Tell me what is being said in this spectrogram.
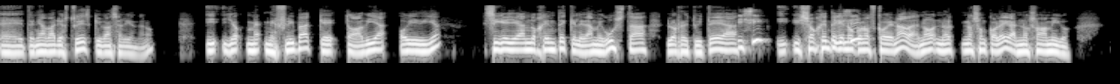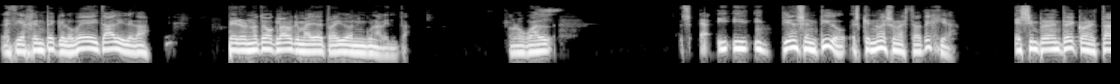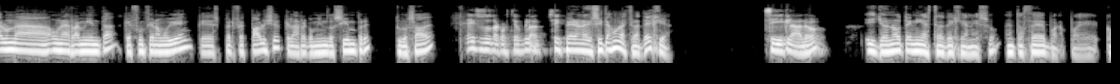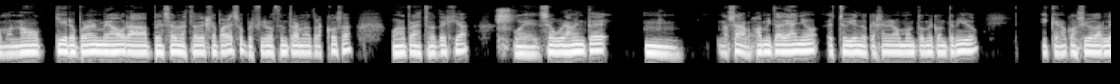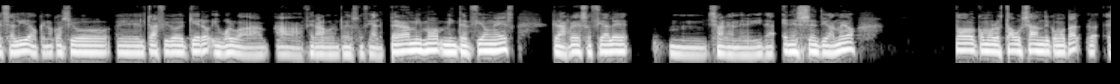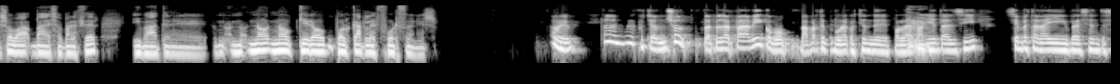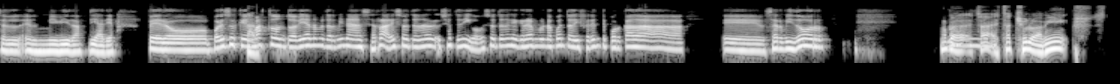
eh, tenía varios tweets que iban saliendo, ¿no? Y, yo me, me flipa que todavía hoy día sigue llegando gente que le da me gusta, lo retuitea. Y sí. Y, son gente que no conozco de nada, ¿no? ¿no? No son colegas, no son amigos. Es decir, gente que lo ve y tal y le da. Pero no tengo claro que me haya traído a ninguna venta. Con lo cual. Y, y, tiene sentido, es que no es una estrategia. Es simplemente conectar una, una herramienta que funciona muy bien, que es Perfect Publisher, que la recomiendo siempre, tú lo sabes eso es otra cuestión, claro. Sí. Pero necesitas una estrategia. Sí, claro. Y yo no tenía estrategia en eso. Entonces, bueno, pues como no quiero ponerme ahora a pensar una estrategia para eso, prefiero centrarme en otras cosas o en otras estrategias, pues seguramente, mm, no sé, a lo mejor a mitad de año estoy viendo que genera un montón de contenido y que no consigo darle salida o que no consigo eh, el tráfico que quiero y vuelvo a, hacer algo en redes sociales. Pero ahora mismo mi intención es que las redes sociales mm, salgan de mi vida. En ese sentido, al menos todo como lo estaba usando y como tal, eso va, a desaparecer y va a tener... No, no, no quiero volcarle esfuerzo en eso. Está bien. Es cuestión. Yo, para mí, como aparte por una cuestión de por la herramienta en sí, siempre están ahí presentes en, mi vida diaria. Pero por eso es que el Mastodon todavía no me termina de cerrar. Eso de tener, ya te digo, eso de tener que crearme una cuenta diferente por cada eh, servidor. No, pero está, está chulo. A mí,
